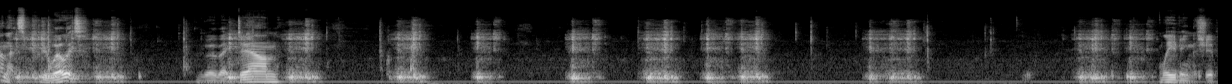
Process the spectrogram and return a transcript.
And that's pretty well it. Go back down. Leaving the ship.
